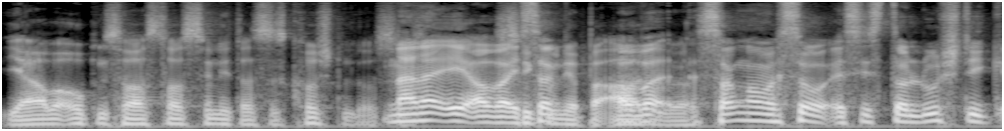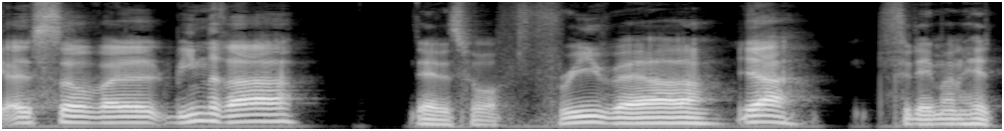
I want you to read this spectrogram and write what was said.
Ja, aber Open Source hast du nicht, dass es kostenlos ist. Nein, nein, eh, aber, ich sag, ja aber sagen wir mal so, es ist da lustig, also, weil WinRAR. Ja, das war Freeware, ja. für den man hätte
